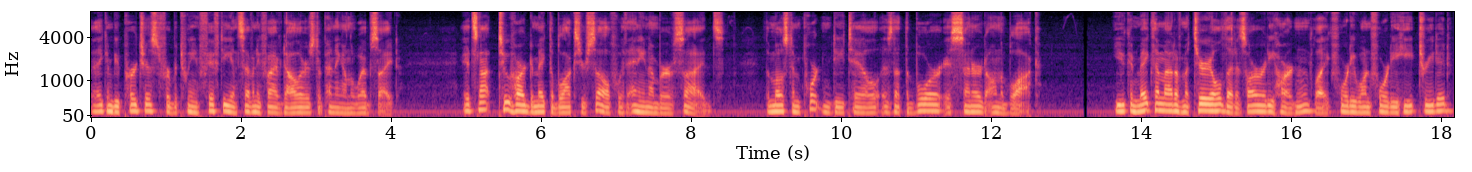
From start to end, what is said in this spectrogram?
they can be purchased for between 50 and $75 depending on the website. It's not too hard to make the blocks yourself with any number of sides. The most important detail is that the bore is centered on the block. You can make them out of material that is already hardened, like 4140 heat treated,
